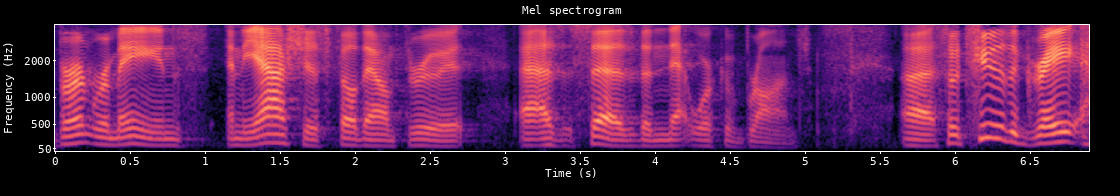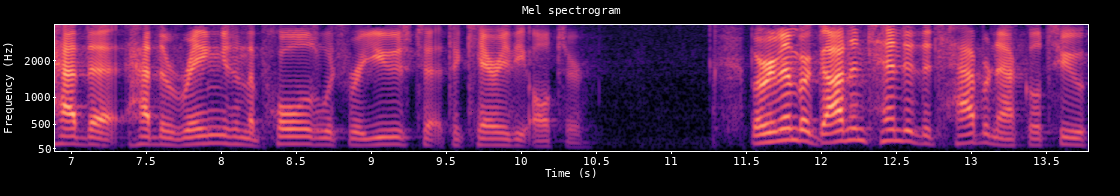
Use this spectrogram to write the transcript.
burnt remains and the ashes fell down through it as it says, the network of bronze. Uh, so, two, the grate had the, had the rings and the poles which were used to, to carry the altar. But remember, God intended the tabernacle to,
